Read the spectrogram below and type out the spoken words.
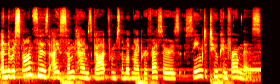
And the responses I sometimes got from some of my professors seemed to confirm this.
